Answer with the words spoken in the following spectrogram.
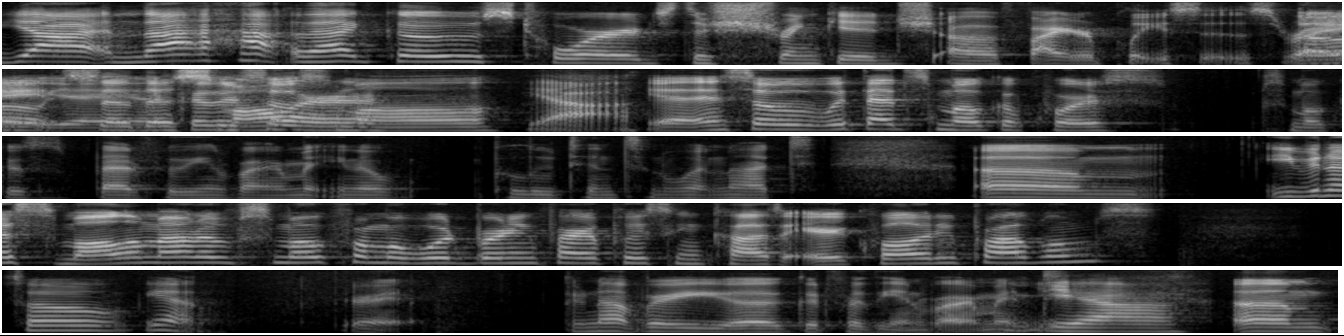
Yeah, and that ha- that goes towards the shrinkage of fireplaces, right? Oh, yeah, so yeah, the they're so small. yeah, Yeah, and so with that smoke, of course, smoke is bad for the environment, you know, pollutants and whatnot. Um, even a small amount of smoke from a wood burning fireplace can cause air quality problems. So yeah, you're right. They're not very uh, good for the environment. yeah. Um,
